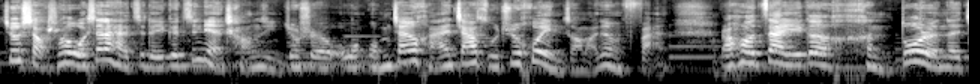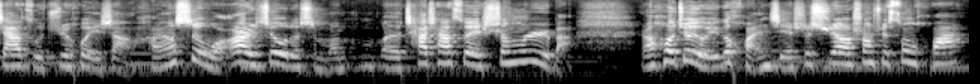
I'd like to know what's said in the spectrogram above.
就小时候，我现在还记得一个经典场景，就是我我们家又很爱家族聚会，你知道吗？就很烦。然后在一个很多人的家族聚会上，好像是我二舅的什么呃叉叉岁生日吧，然后就有一个环节是需要上去送花。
